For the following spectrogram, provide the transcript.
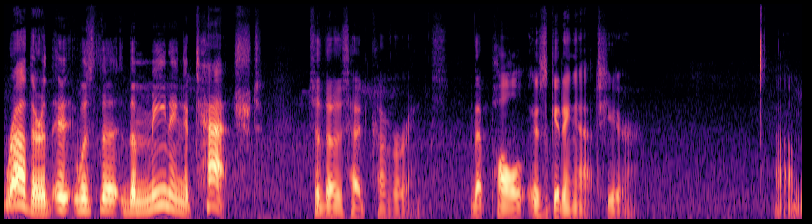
Rather, it was the, the meaning attached to those head coverings that Paul is getting at here. Um,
